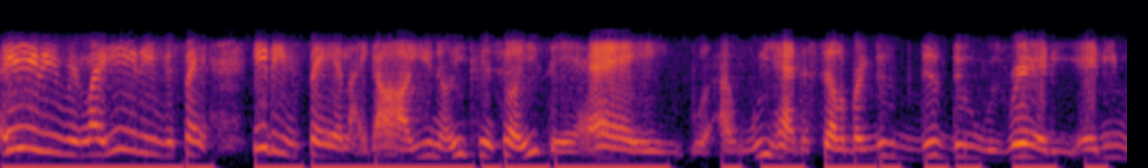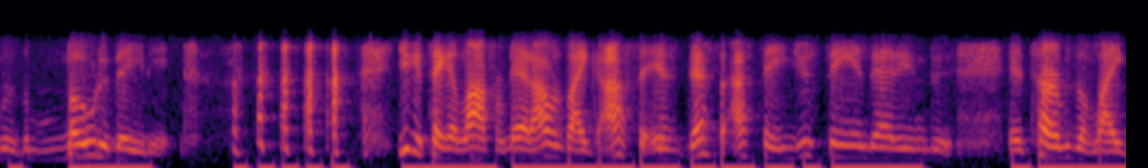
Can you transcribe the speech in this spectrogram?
he didn't even like he didn't even say he didn't even say it like oh you know he couldn't show. He said hey we had to celebrate this this dude was ready and he was motivated you can take a lot from that. I was like, I said, that's I say you're saying that in the, in terms of like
